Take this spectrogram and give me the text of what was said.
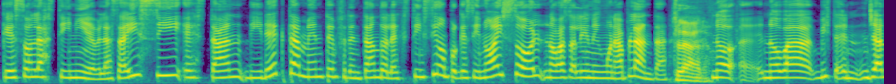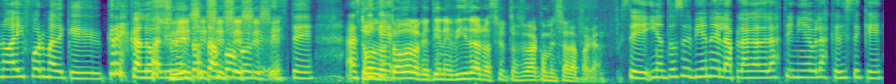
que son las tinieblas. Ahí sí están directamente enfrentando la extinción, porque si no hay sol, no va a salir ninguna planta. Claro. No, eh, no va, viste, ya no hay forma de que crezcan los alimentos tampoco. este, todo, todo lo que tiene vida, ¿no es cierto?, se va a comenzar a apagar. Sí, y entonces viene la plaga de las tinieblas que dice que,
